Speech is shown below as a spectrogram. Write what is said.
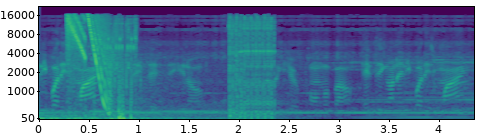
anybody's mind? They, they, they, you know, hear a poem about? Anything on anybody's mind?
